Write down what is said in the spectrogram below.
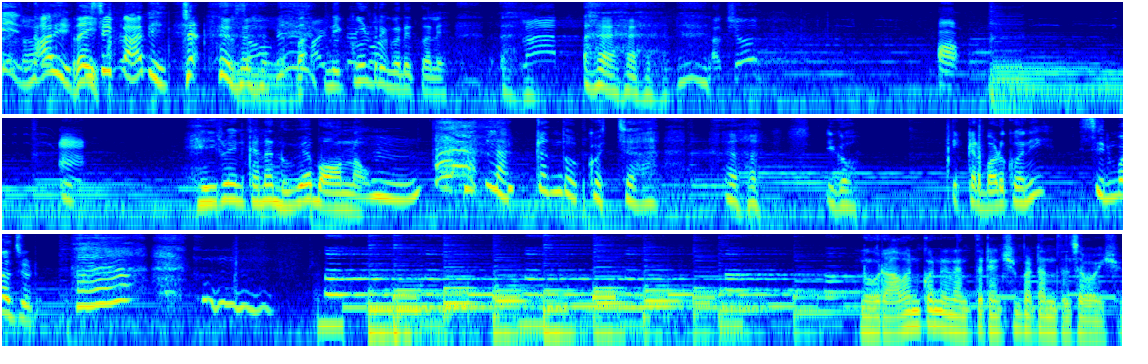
ఈ నాది. ఈ సీట్ నాది. నీ కూల్ డ్రింక్ కొనిస్తాలే హీరోయిన్ కన్నా నువ్వే బాగున్నావు. నక్కందొక్కొచ్చా. ఇగో ఇక్కడ పడుకొని సినిమా చూడు. నువ్వు రావనుకొని నేను ఎంత టెన్షన్ పడ్డాను తెలుసా వైషు?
